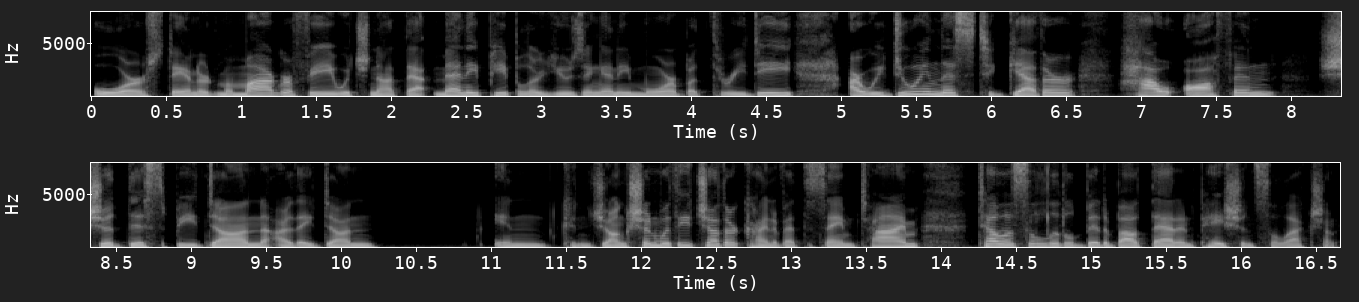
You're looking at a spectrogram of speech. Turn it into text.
or standard mammography, which not that many people are using anymore, but 3D. Are we doing this together? How often should this be done? Are they done in conjunction with each other, kind of at the same time? Tell us a little bit about that and patient selection.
